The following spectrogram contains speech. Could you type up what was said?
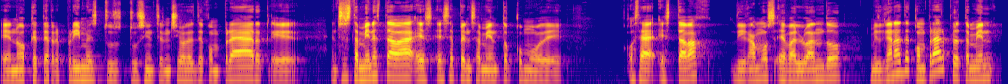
eh, ¿no? que te reprimes tus, tus intenciones de comprar, que entonces también estaba ese pensamiento como de, o sea, estaba, digamos, evaluando mis ganas de comprar, pero también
